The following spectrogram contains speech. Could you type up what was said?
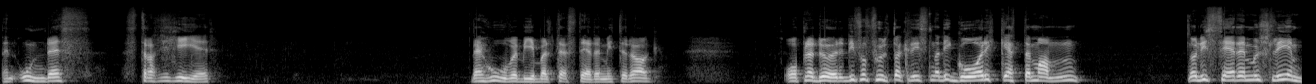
Den ondes strategier. Det er hovedbibelstedet mitt i dag. Åpne dører. De forfulgte kristne de går ikke etter mannen. Når de ser en muslim,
